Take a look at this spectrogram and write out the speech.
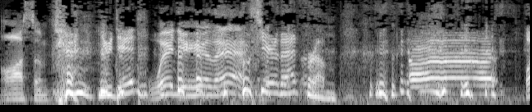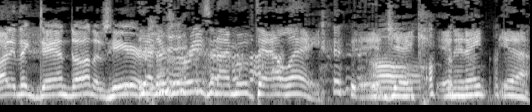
Awesome. you did? Where'd you hear that? Who'd you hear that from? Uh, Why do you think Dan Dunn is here? Yeah, there's a reason I moved to L.A., Jake, and it ain't, yeah.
